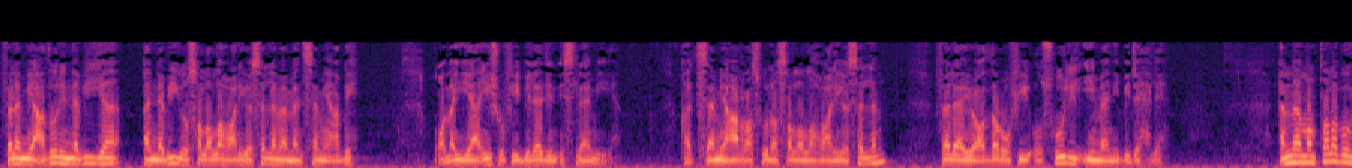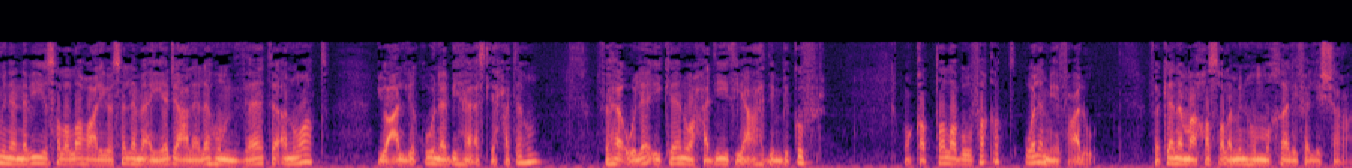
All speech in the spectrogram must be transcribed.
فلم يعذر النبي النبي صلى الله عليه وسلم من سمع به ومن يعيش في بلاد إسلامية. قد سمع الرسول صلى الله عليه وسلم فلا يعذر في أصول الإيمان بجهله. أما من طلبوا من النبي صلى الله عليه وسلم أن يجعل لهم ذات أنواط يعلقون بها أسلحتهم فهؤلاء كانوا حديث عهد بكفر وقد طلبوا فقط ولم يفعلوا فكان ما حصل منهم مخالفا للشرع.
